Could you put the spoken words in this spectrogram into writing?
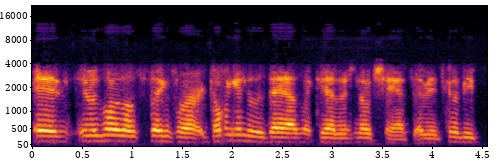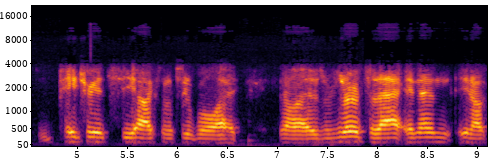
and it was one of those things where going into the day, I was like, yeah, there's no chance. I mean, it's going to be Patriots, Seahawks in the Super Bowl. I, you know, I was reserved for that. And then, you know,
